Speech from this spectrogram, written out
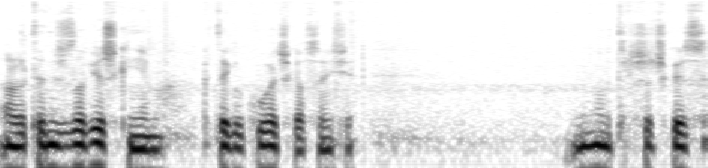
Ale ten już zawieszki nie ma. Tego kółeczka w sensie. No troszeczkę jest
